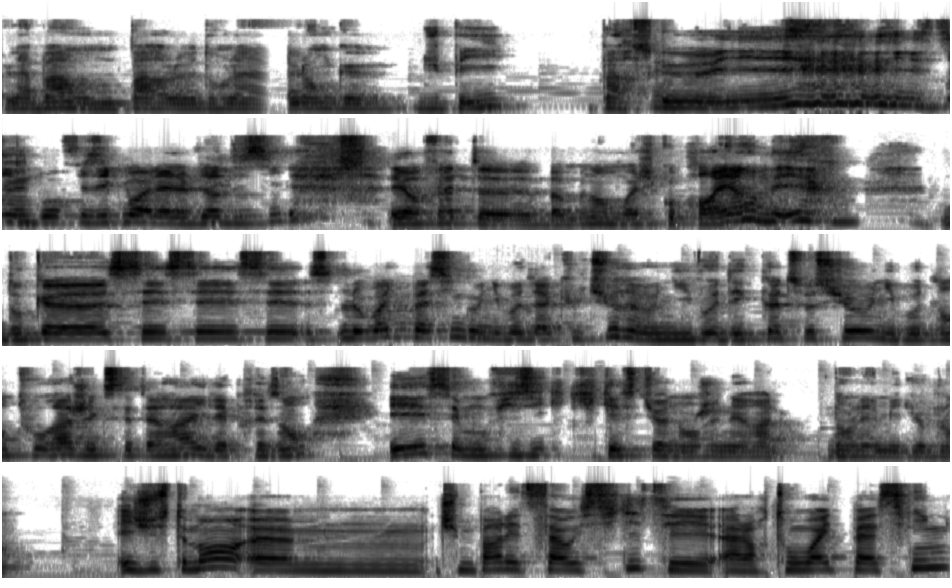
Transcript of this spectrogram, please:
là-bas on parle dans la langue du pays parce que il, se dit bon physiquement elle, elle vient d'ici. Et en fait euh, bah non moi j'y comprends rien mais donc euh, c'est c'est c'est le white passing au niveau de la culture et au niveau des codes sociaux au niveau de l'entourage etc il est présent. Et c'est mon physique qui questionne en général dans les milieux blancs. Et justement euh, tu me parlais de ça aussi c'est alors ton white passing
